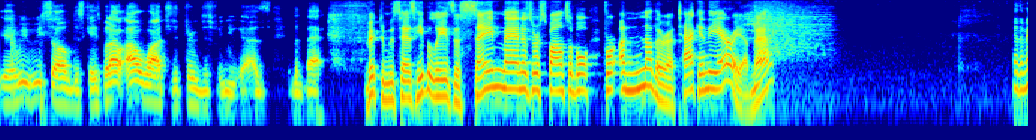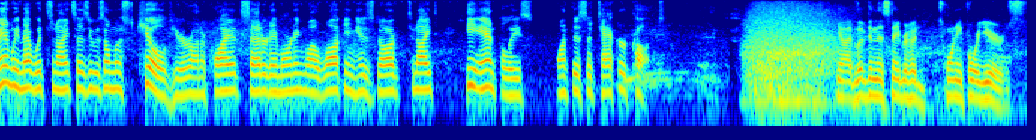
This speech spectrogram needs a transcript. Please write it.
Yeah, we, we solved this case, but I'll I'll watch it through just for you guys in the back. Victim who says he believes the same man is responsible for another attack in the area. Matt? And the man we met with tonight says he was almost killed here on a quiet Saturday morning while walking his dog. Tonight, he and police want this attacker caught. You know, I've lived in this neighborhood 24 years.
